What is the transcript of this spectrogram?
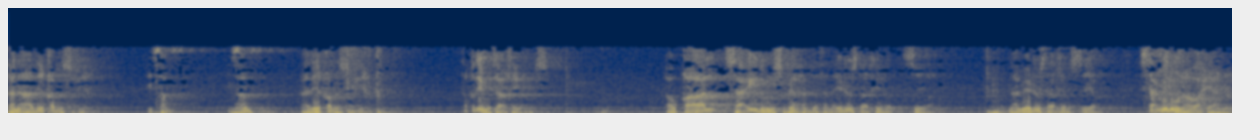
ثنى هذه قبل سفيان. نعم هذه قبل سفيان. تقديم وتأخير أو قال سعيد بن سفيان حدثنا يجوز تأخير الصيغة. نعم يجوز تأخير الصيغة. يستعملونه أحيانا.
